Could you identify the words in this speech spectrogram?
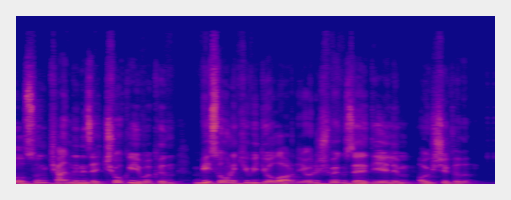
olsun. Kendinize çok iyi bakın. Bir sonraki videolarda görüşmek üzere diyelim. Hoşçakalın.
